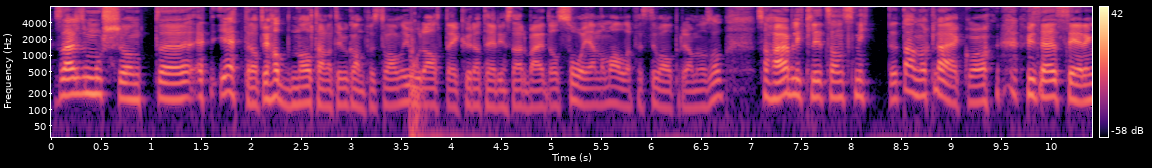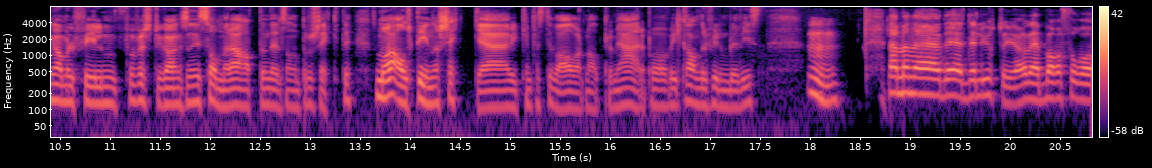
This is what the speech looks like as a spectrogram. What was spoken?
Så det er liksom morsomt uh, et, Etter at vi hadde den alternative Cannes-festivalen og gjorde alt det kurateringsarbeidet og så gjennom alle festivalprogrammene og sånn, så har jeg blitt litt sånn smittet. da, Nå klarer jeg ikke å Hvis jeg ser en gammel film for første gang, som i sommer har hatt en del sånne prosjekter, så må jeg alltid inn og sjekke hvilken festival var den hadde premiere på, hvilke andre filmer ble vist. Mm. Nei, men eh, det, det, er lurt å gjøre det, bare for å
